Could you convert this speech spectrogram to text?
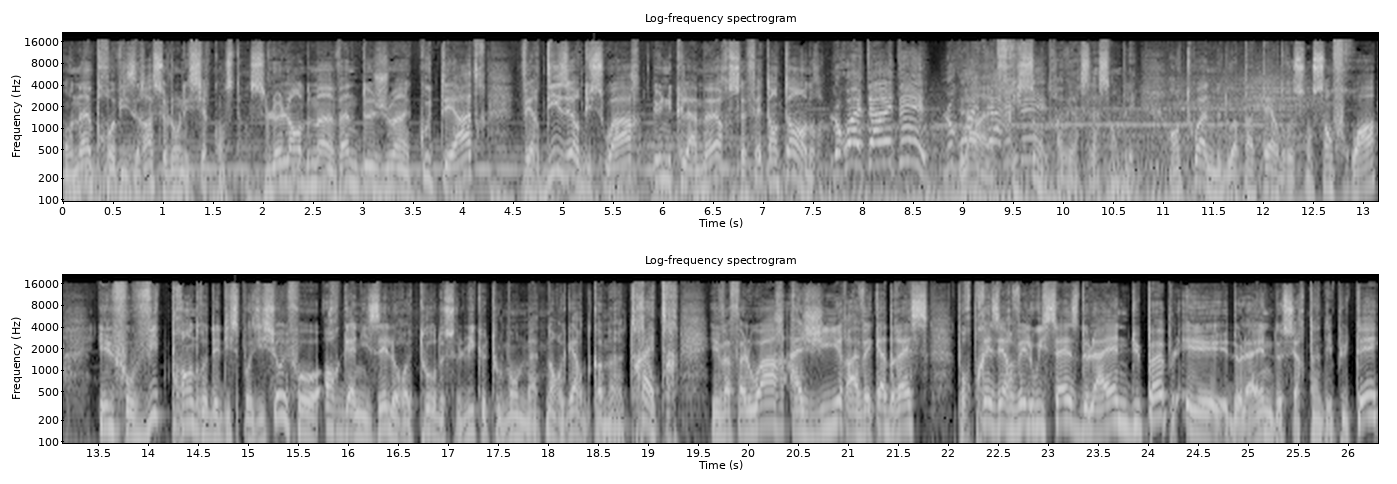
on improvisera selon les circonstances. Le lendemain, 22 juin, coup de théâtre, vers 10 heures du soir, une clameur se fait entendre. Le roi est arrêté Le roi Là, un frisson traverse l'Assemblée. Antoine ne doit pas perdre son sang-froid. Il faut vite prendre des dispositions. Il faut organiser le retour de celui que tout le monde maintenant regarde comme un traître. Il va falloir agir avec adresse pour préserver Louis XVI de la haine du peuple et de la haine de certains députés,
